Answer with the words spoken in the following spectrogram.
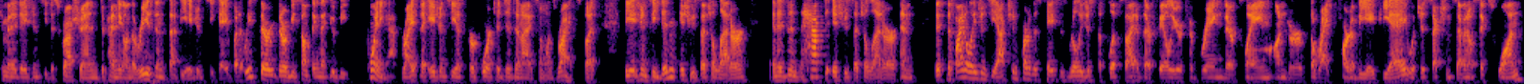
committed agency discretion depending on the reasons that the agency gave. But at least there, there would be something that you'd be pointing at, right? The agency has purported to deny someone's rights, but the agency didn't issue such a letter and it didn't have to issue such a letter. And the, the final agency action part of this case is really just the flip side of their failure to bring their claim under the right part of the APA, which is section 7061.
